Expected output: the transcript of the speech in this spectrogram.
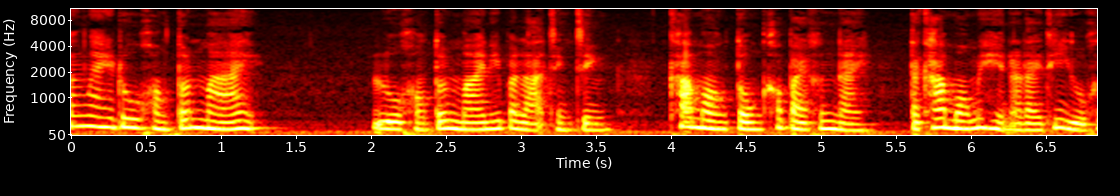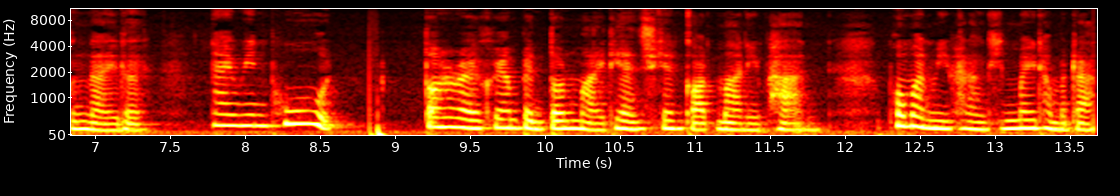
ข้างในรูของต้นไม้ รูของต้นไม้นี่ประหลาดจริง ๆ ข้ามองตรงเข้าไปข้างใน แต่ข้ามองไม่เห็นอะไรที่อยู่ข้างในเลย นายวินพูด ต้นไรเครียมเป็นต้นไม้ที่แอนเชียนก็อดมานิพานเพราะมันมีพลังที่ไม่ธรรมดา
